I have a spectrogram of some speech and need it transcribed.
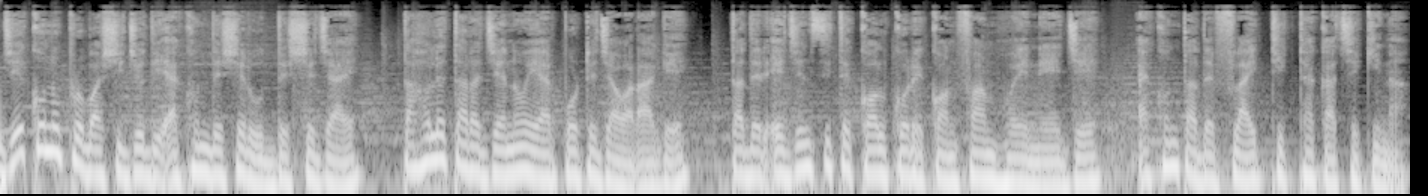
যে কোনো প্রবাসী যদি এখন দেশের উদ্দেশ্যে যায়, তাহলে তারা যেন এয়ারপোর্টে যাওয়ার আগে তাদের এজেন্সিতে কল করে কনফার্ম হয়ে নেয় যে এখন তাদের ফ্লাইট ঠিকঠাক আছে কিনা।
